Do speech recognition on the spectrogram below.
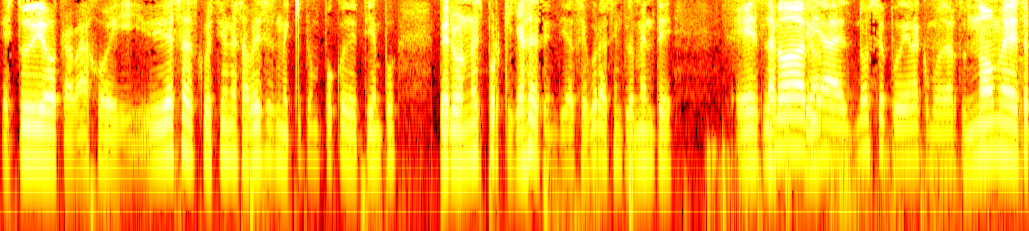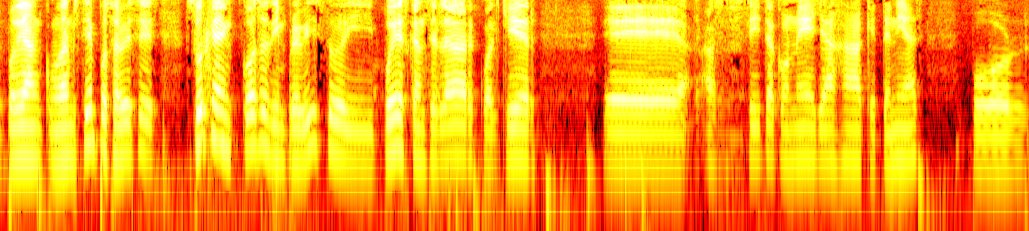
estudio, trabajo y, y esas cuestiones a veces me quita un poco de tiempo, pero no es porque ya la sentía segura, simplemente es la no cuestión había, no se podían acomodar tus no tiempos, me se podían acomodar mis tiempos. A veces surgen cosas de imprevisto y puedes cancelar cualquier eh, cita con ella ajá, que tenías por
